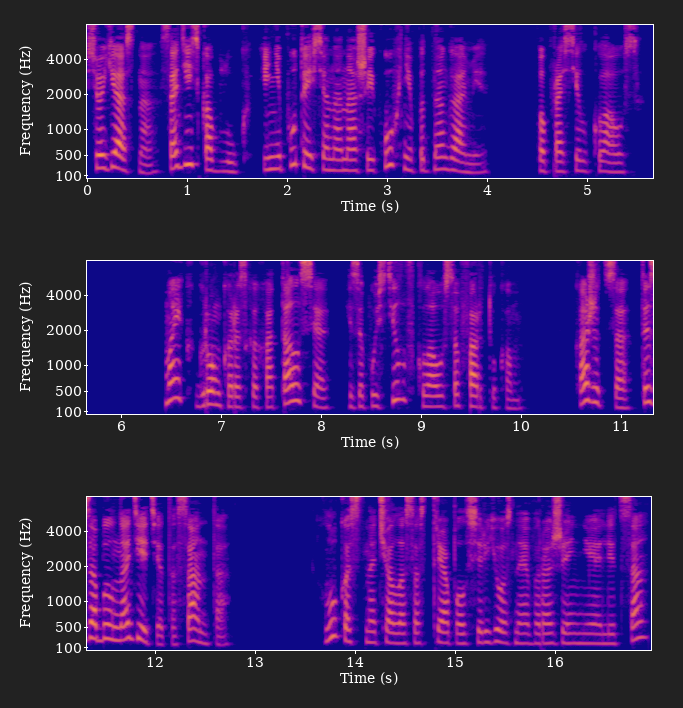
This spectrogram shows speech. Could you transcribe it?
«Все ясно. Садись, каблук, и не путайся на нашей кухне под ногами», — попросил Клаус. Майк громко расхохотался и запустил в Клауса фартуком. «Кажется, ты забыл надеть это, Санта». Лукас сначала состряпал серьезное выражение лица,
